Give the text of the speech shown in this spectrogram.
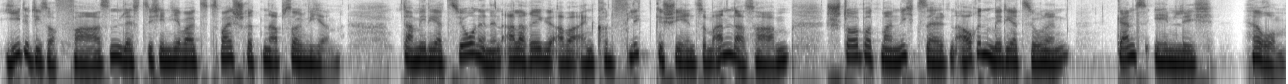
Jede dieser Phasen lässt sich in jeweils zwei Schritten absolvieren. Da Mediationen in aller Regel aber ein Konfliktgeschehen zum Anlass haben, stolpert man nicht selten auch in Mediationen ganz ähnlich herum.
